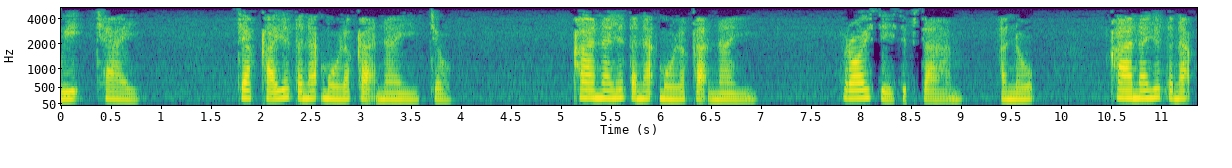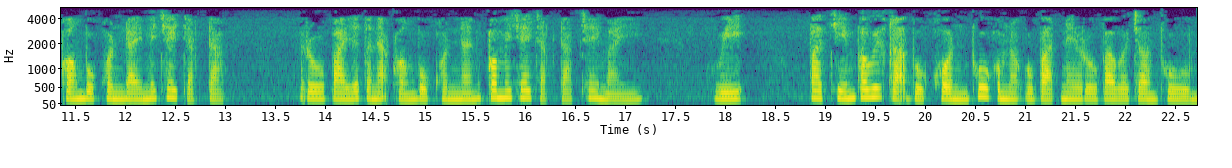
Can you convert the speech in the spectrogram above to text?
วิ ใช่จากขายตนะมูลกะในจบ คานายตนะมูลกะในร้อยสี่สิบสามอนุ คานายตนะของบุคคลใดไม่ใช่จักดับ รูปายตนะของบุคคลนั้นก็ไม่ใช่จักดับใช่ไหม วิ ปัจฉิมภวิกะบุคคลผู้กำลังอุบัติในรูปาวจรภูมิ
